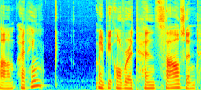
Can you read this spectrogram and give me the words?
um, I think maybe over 10,000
